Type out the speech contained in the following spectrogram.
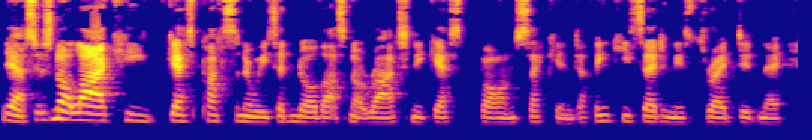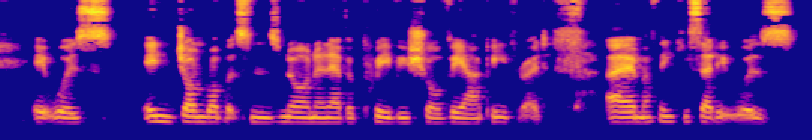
Yeah, so it's not like he guessed Paterson or he said, no, that's not right, and he guessed Barnes second. I think he said in his thread, didn't he? It was in John Robertson's No Nay Never preview show VIP thread. Um, I think he said it was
